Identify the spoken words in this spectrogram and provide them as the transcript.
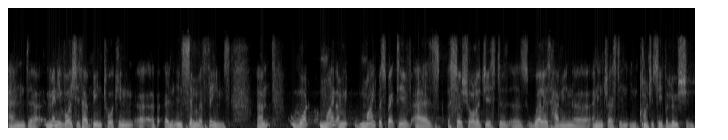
and uh, many voices have been talking uh, in, in, similar themes. Um, what my I mean, my perspective as a sociologist, as, as well as having uh, an interest in, in conscious evolution,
